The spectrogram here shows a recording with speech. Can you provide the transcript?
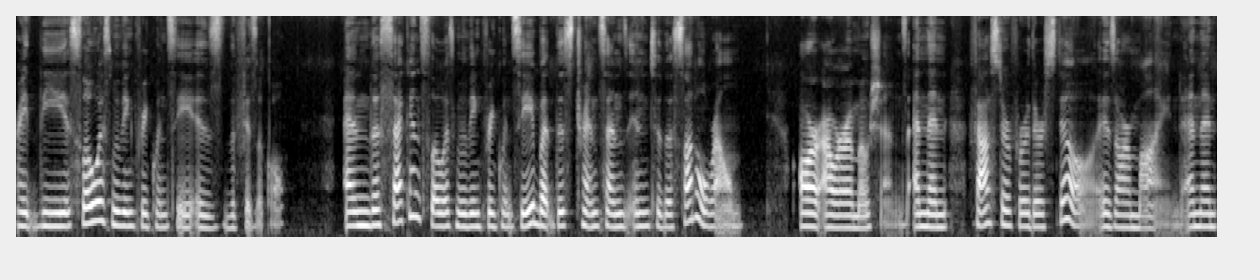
right, the slowest moving frequency is the physical. And the second slowest moving frequency, but this transcends into the subtle realm, are our emotions. And then faster, further still is our mind. And then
